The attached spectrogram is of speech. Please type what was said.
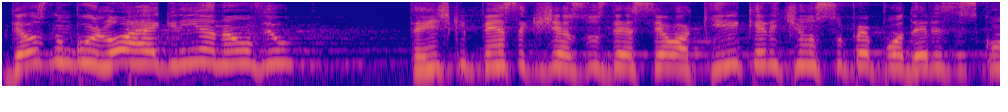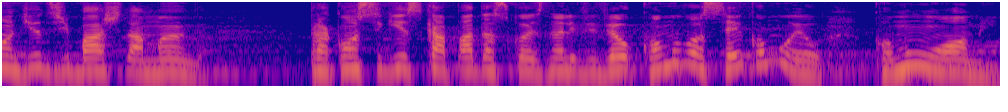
Deus não burlou a regrinha, não, viu? Tem gente que pensa que Jesus desceu aqui e que ele tinha uns superpoderes escondidos debaixo da manga para conseguir escapar das coisas. Não, ele viveu como você e como eu, como um homem,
